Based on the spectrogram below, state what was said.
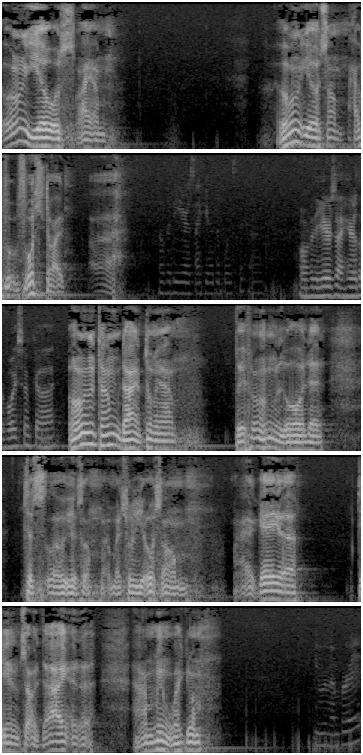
only years I am. Only years um, I first died. Over the years, I hear the voice of God. Only time God told me I'm faithful the Lord that just uh, years um, my three years um I gave uh things I die and uh, I mean like um You remember it?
